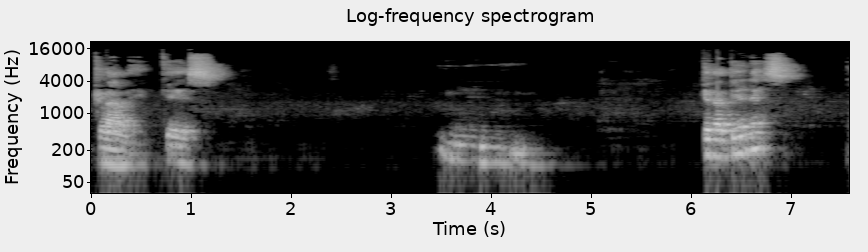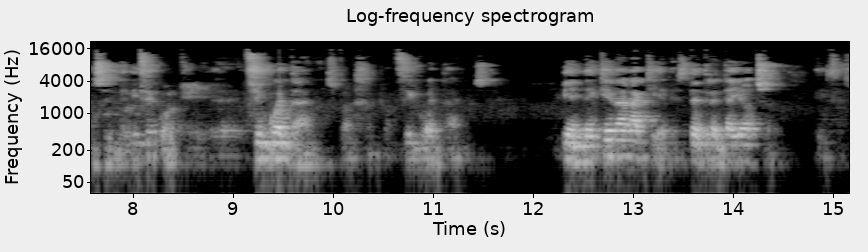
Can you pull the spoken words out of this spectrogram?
clave, que es, mm, ¿qué edad tienes? No sé, me dice cuál, eh, 50 años, por ejemplo, 50 años. Bien, ¿de qué edad la quieres? De 38. Y dices,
